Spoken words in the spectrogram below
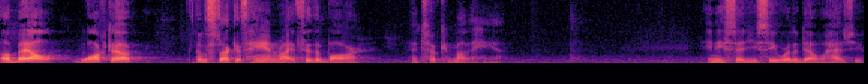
Abel walked up and stuck his hand right through the bar and took him by the hand. And he said, You see where the devil has you?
